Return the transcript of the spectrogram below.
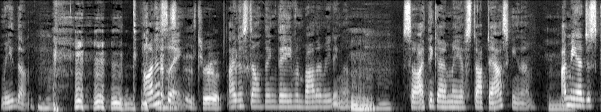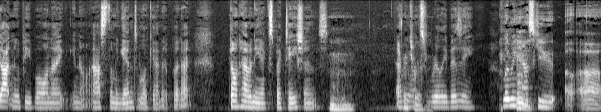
read them. Mm-hmm. Honestly, It's true. I just don't think they even bother reading them. Mm-hmm. So I think I may have stopped asking them. I mean, I just got new people, and I, you know, asked them again to look at it, but I don't have any expectations. Everyone's Mm-hmm. Interesting. really busy. Let me ask you uh, uh,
